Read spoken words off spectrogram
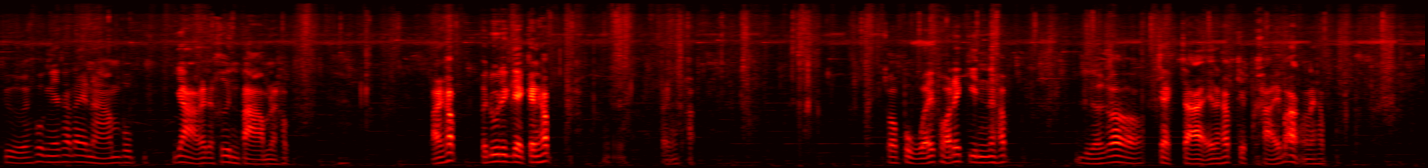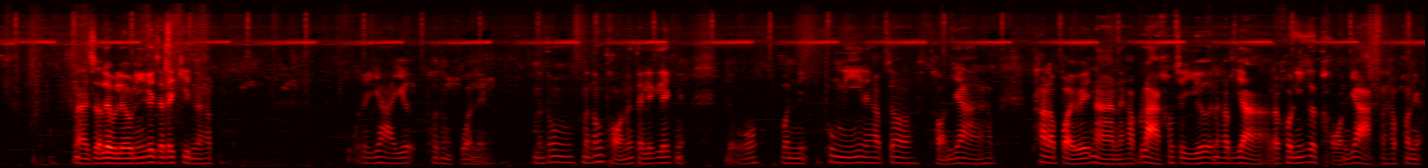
คือพวกนี้ถ้าได้น้ำปุ๊บหญ้าก็จะขึ้นตามนะครับ ไปครับ ไปดูเด็กๆกันครับแปลงผักก็ปลูกไว้พอได้กินนะครับ เหลือก็แจกจ่ายนะครับ เก็บขายบ้างนะครับ น่าจะเร็วๆนี้ก็จะได้กินนะครับโหได้หญ้าเยอะพอสมควรเลยครับมันต้องมันต้องถอนตั้งแต่เล็ก ๆ เนี่ยเดี๋ยววันนี้พรุ่งนี้นะครับจะถอนหญ้าครับ ถ้าเราปล่อยไว้นานนะครับรากเขาจะเยอะนะครับหญ้าแล้วคนนี้จะถอนยากนะครับเขาเนี่ย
